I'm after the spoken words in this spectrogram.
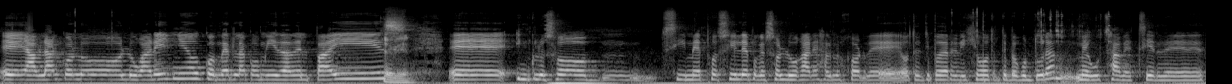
eh, hablar con los lugareños, comer la comida del país, eh, incluso mm, si me es posible, porque son lugares a lo mejor de otro tipo de religión, otro tipo de cultura, me gusta vestir de,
